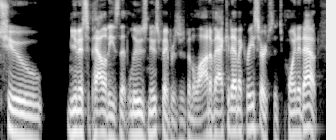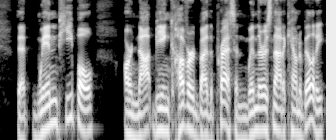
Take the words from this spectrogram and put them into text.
to municipalities that lose newspapers. There's been a lot of academic research that's pointed out that when people are not being covered by the press and when there is not accountability,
